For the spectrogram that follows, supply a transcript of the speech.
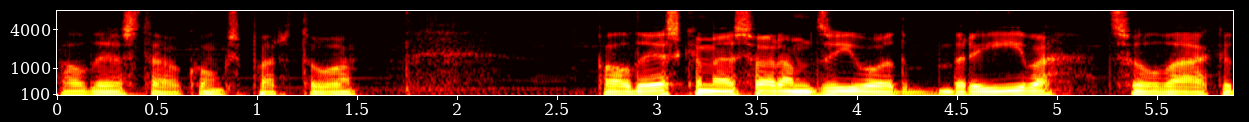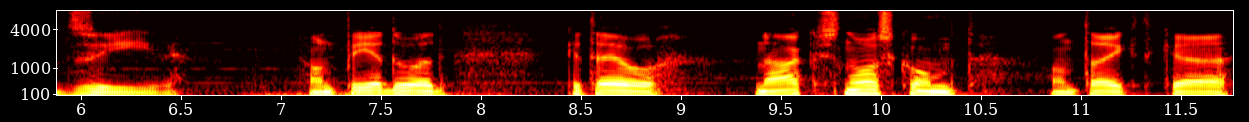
Paldies, Tev, Kungs, par to! Paldies, ka mēs varam dzīvot brīva cilvēka dzīvi. Un piedod, ka tev nākas noskumt un teikt, ka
